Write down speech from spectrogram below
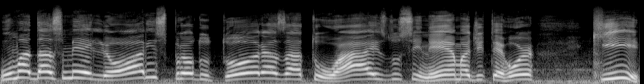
Uma das melhores produtoras atuais do cinema de terror que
